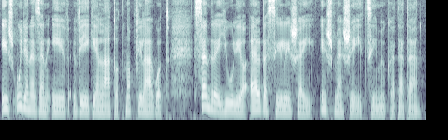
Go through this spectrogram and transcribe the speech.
és ugyanezen év végén látott napvilágot Szendrei Júlia elbeszélései és meséi című kötete.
